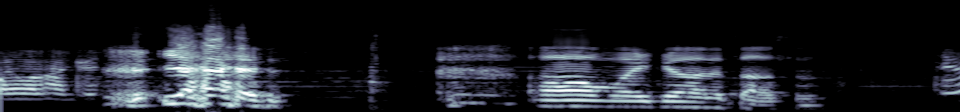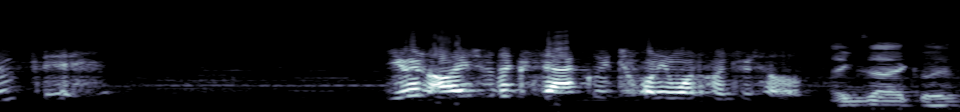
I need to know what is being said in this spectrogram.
2100. yes! Oh my god, that's awesome. Stupid. You're an ice with exactly 2100 health. Exactly.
